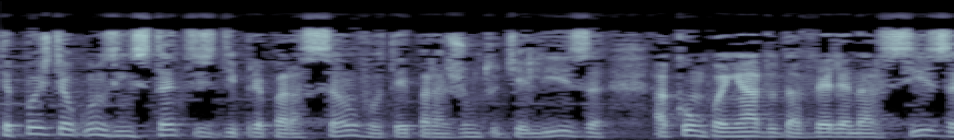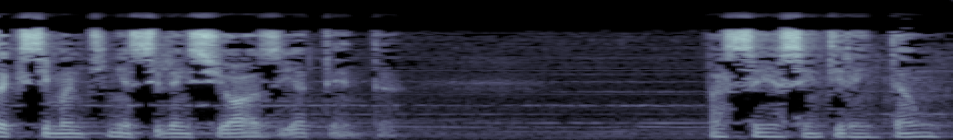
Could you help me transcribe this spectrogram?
Depois de alguns instantes de preparação, voltei para junto de Elisa, acompanhado da velha Narcisa, que se mantinha silenciosa e atenta. Passei a sentir então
